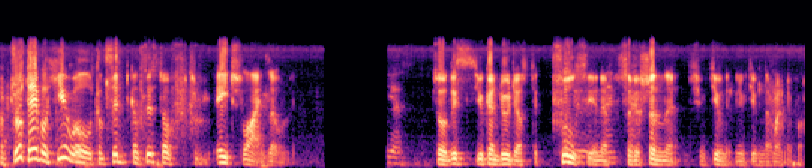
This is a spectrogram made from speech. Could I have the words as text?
no. Truth table here will consist consist of th- eight lines only. Yes. So this you can do just a full CNF, совершенно конъюнктивный, конъюнктивный нормальный форм.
